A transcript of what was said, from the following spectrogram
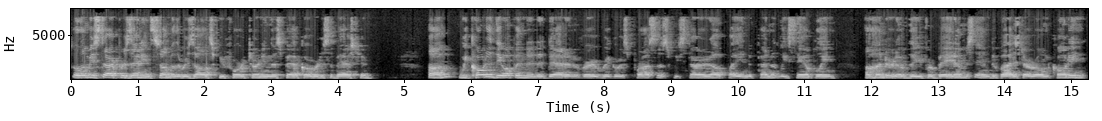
So let me start presenting some of the results before turning this back over to Sebastian. Um, we coded the open-ended data in a very rigorous process. We started out by independently sampling 100 of the verbatims and devised our own coding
